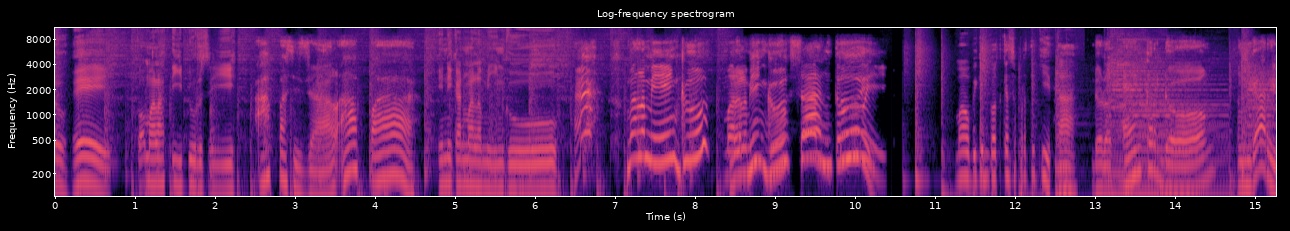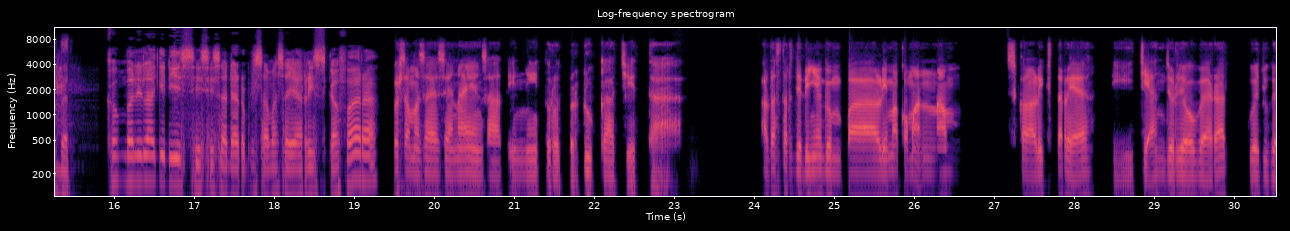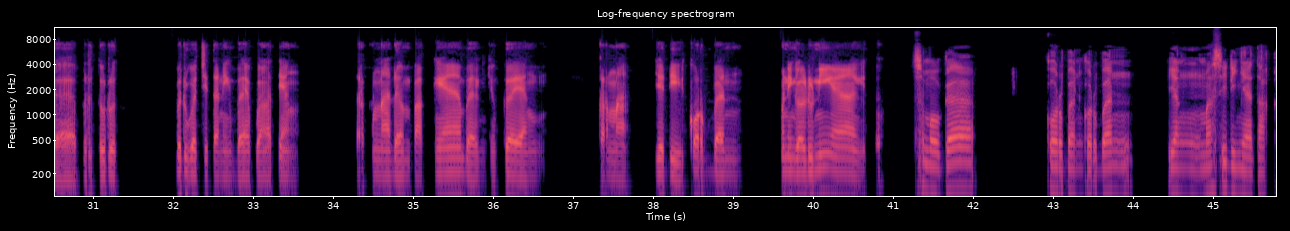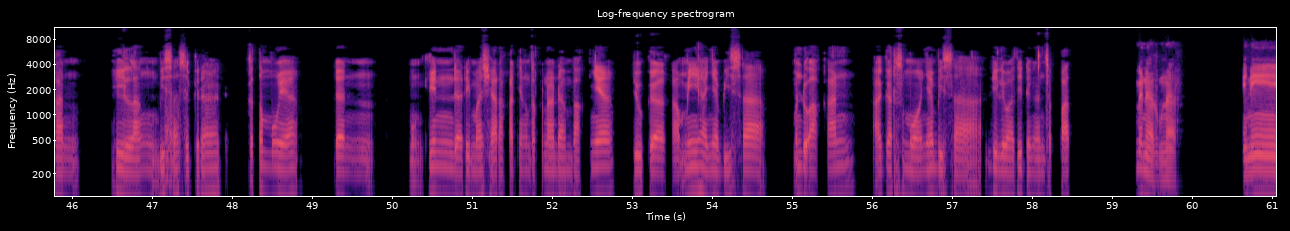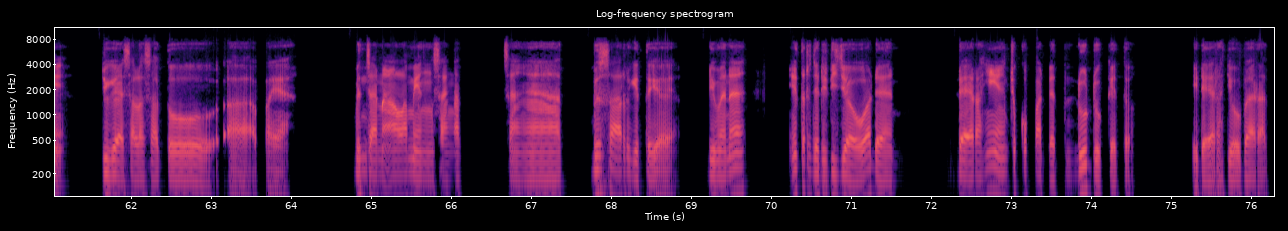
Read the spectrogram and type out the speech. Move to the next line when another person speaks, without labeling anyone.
Loh, hei, kok malah tidur sih?
Apa sih Zal? Apa?
Ini kan malam minggu.
Malam minggu?
Malam minggu santuy. Mau bikin podcast seperti kita?
Download Anchor dong. Enggak ribet.
Kembali lagi di Sisi Sadar bersama saya Riz Gavara.
bersama saya Sena yang saat ini turut berduka cita atas terjadinya gempa 5,6 skala Richter ya di Cianjur Jawa Barat. Gue juga berturut berduka cita nih banyak banget yang terkena dampaknya, banyak juga yang kena jadi korban meninggal dunia gitu.
Semoga korban-korban yang masih dinyatakan hilang bisa segera ketemu ya. Dan mungkin dari masyarakat yang terkena dampaknya juga kami hanya bisa mendoakan agar semuanya bisa dilewati dengan cepat.
Benar-benar. Ini juga salah satu uh, apa ya bencana alam yang sangat sangat besar gitu ya, di mana ini terjadi di Jawa dan daerahnya yang cukup padat penduduk gitu di daerah Jawa Barat,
